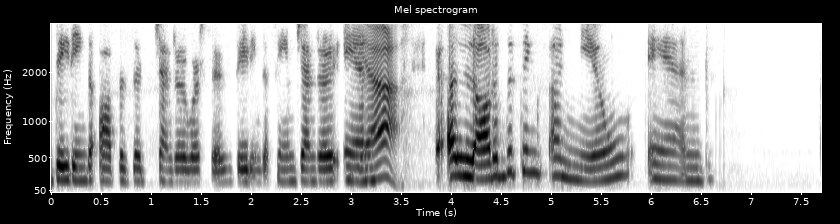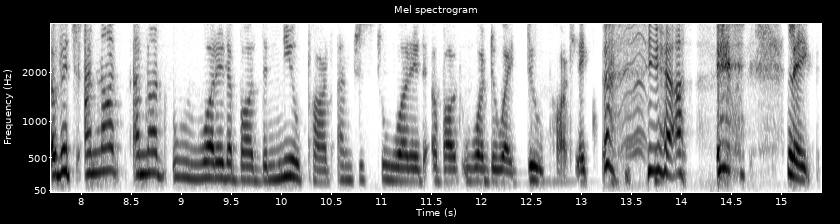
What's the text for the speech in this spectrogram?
dating the opposite gender versus dating the same gender, and yeah. a lot of the things are new and Uh, which i'm not i'm not worried about the new part i'm just worried about what do i do part like yeah. like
